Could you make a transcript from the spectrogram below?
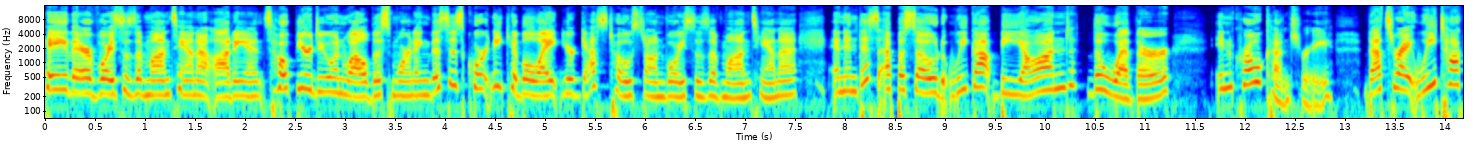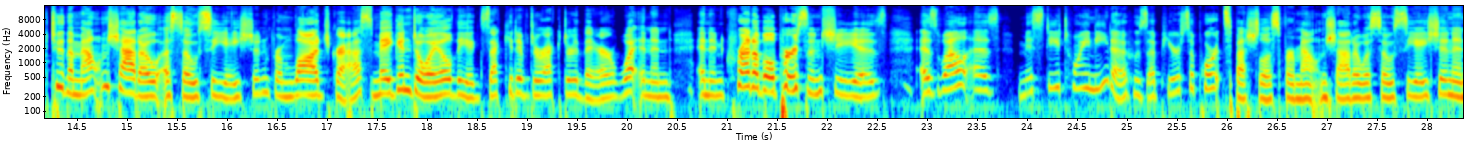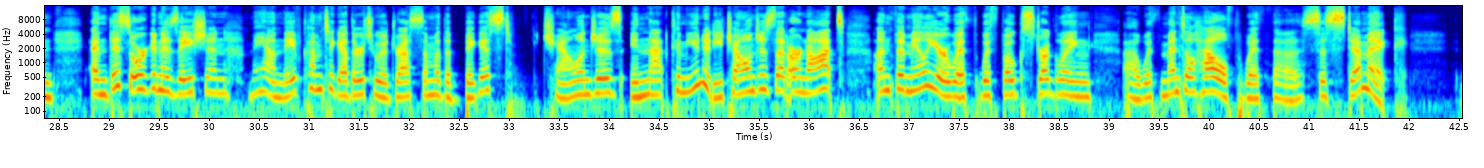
Hey there, Voices of Montana audience. Hope you're doing well this morning. This is Courtney Kibblewhite, your guest host on Voices of Montana. And in this episode, we got beyond the weather in Crow Country. That's right. We talked to the Mountain Shadow Association from Lodgegrass, Megkian Doyle, the executive director there. What an an incredible person she is, as well as Misti Toineeta, who's a peer support specialist for Mountain Shadow Association and and this organization, man, they've come together to address some of the biggest challenges in that community, challenges that are not unfamiliar with with folks struggling uh, with mental health, with uh, systemic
